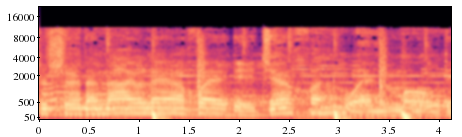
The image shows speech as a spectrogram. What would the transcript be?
这时代哪有恋爱会以结婚为目的？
